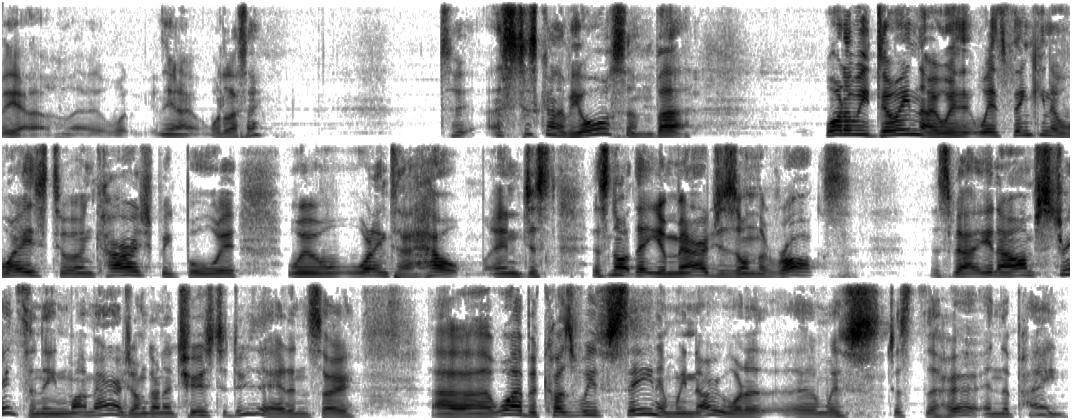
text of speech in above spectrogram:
yeah. What, you know, what did I say? It's just going to be awesome. But what are we doing though? We're, we're thinking of ways to encourage people. We're, we're wanting to help. And just, it's not that your marriage is on the rocks. It's about, you know, I'm strengthening my marriage. I'm going to choose to do that. And so, uh, why? Because we've seen and we know what it, and we've just the hurt and the pain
